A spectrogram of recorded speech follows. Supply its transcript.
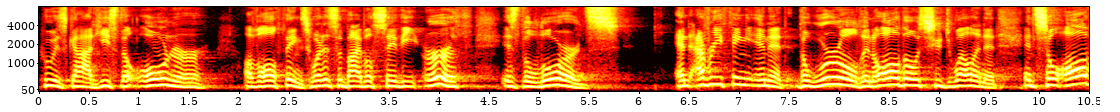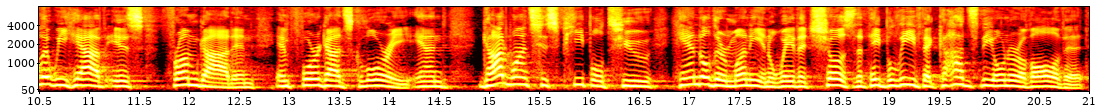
Who is God? He's the owner of all things. What does the Bible say? The earth is the Lord's and everything in it, the world and all those who dwell in it. And so all that we have is from God and, and for God's glory. And God wants his people to handle their money in a way that shows that they believe that God's the owner of all of it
